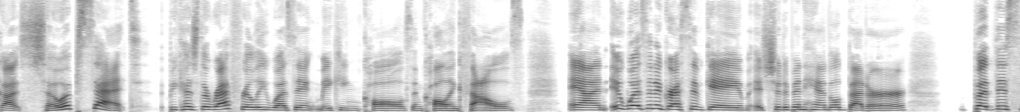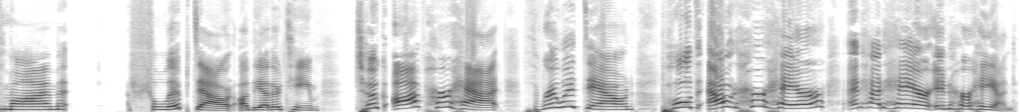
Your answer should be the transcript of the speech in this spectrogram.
got so upset because the ref really wasn't making calls and calling fouls. And it was an aggressive game. It should have been handled better. But this mom flipped out on the other team, took off her hat, threw it down, pulled out her hair, and had hair in her hand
